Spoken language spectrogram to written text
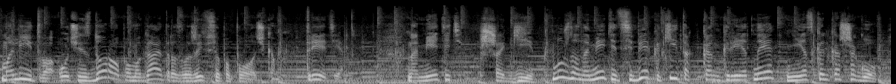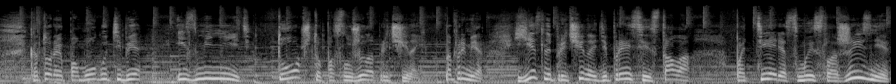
Молитва очень здорово помогает разложить все по полочкам. Третье наметить шаги. Нужно наметить себе какие-то конкретные несколько шагов, которые помогут тебе изменить то, что послужило причиной. Например, если причиной депрессии стала потеря смысла жизни,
